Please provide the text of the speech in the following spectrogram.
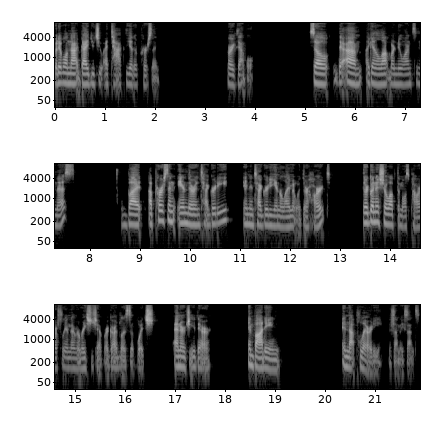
but it will not guide you to attack the other person. For example. So the, um, again, a lot more nuance in this, but a person in their integrity, in integrity and alignment with their heart, they're going to show up the most powerfully in their relationship, regardless of which energy they're embodying in that polarity, if that makes sense.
